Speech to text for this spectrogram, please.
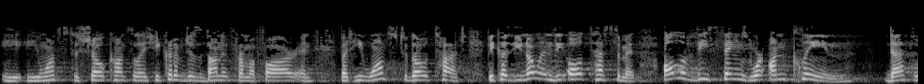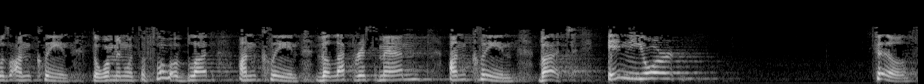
He, he wants to show consolation. He could have just done it from afar, and, but he wants to go touch. Because you know, in the Old Testament, all of these things were unclean. Death was unclean. The woman with the flow of blood, unclean. The leprous man, unclean. But in your filth,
